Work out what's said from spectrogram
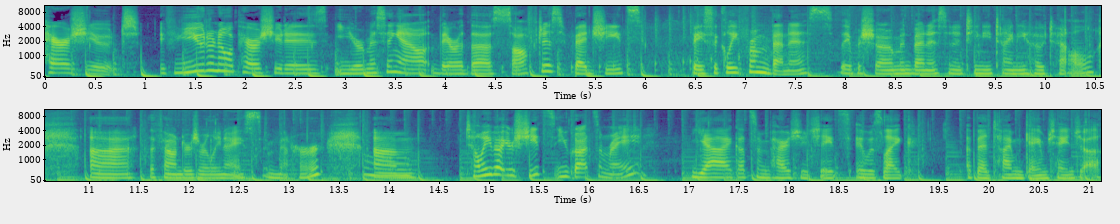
Parachute. If you don't know what Parachute is, you're missing out. They're the softest bed sheets, basically from Venice. They have a showroom in Venice in a teeny tiny hotel. Uh, the founder's really nice. I met her. Um, tell me about your sheets. You got some, right? Yeah, I got some parachute sheets. It was like a bedtime game changer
